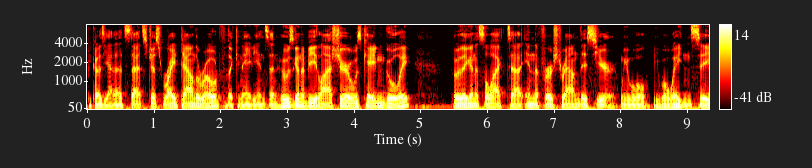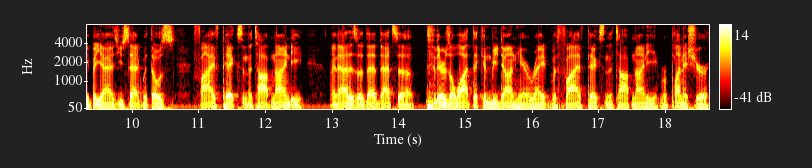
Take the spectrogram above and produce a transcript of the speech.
because yeah, that's that's just right down the road for the Canadiens. And who's going to be? Last year it was Kaiden Guhle. Who are they going to select uh, in the first round this year? We will we will wait and see. But yeah, as you said, with those five picks in the top 90, like that is a that that's a there's a lot that can be done here, right? With five picks in the top 90, replenish your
